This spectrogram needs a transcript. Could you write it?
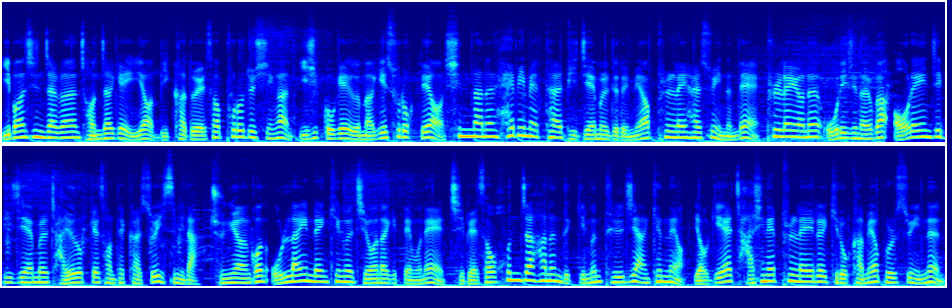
이번 신작은 전작에 이어 미카도에서 프로듀싱한 20곡의 음악이 수록되어 신나는 헤비메탈 BGM을 들으며 플레이할 수 있는데 플레이어는 오리지널과 어레인지 BGM을 자유롭게 선택할 수 있습니다. 중요한 건 온라인 랭킹을 지원하기 때문에 집에서 혼자 하는 느낌은 들지 않겠네요. 여기에 자신의 플레이를 기록하며 볼 수 있는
